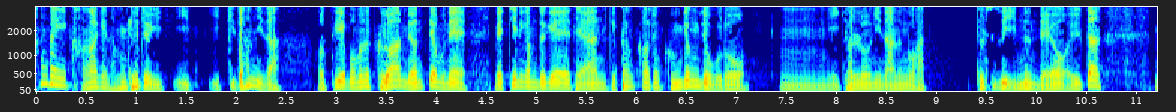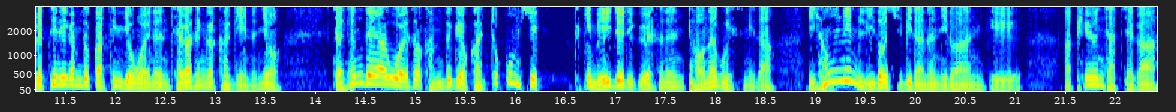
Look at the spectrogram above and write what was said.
상당히 강하게 남겨져 있, 있 기도 합니다. 어떻게 보면 그러한 면 때문에 매티니 감독에 대한 그 평가가 좀 긍정적으로 음, 이 결론이 나는 것 같을 수도 있는데요. 일단 매티니 감독 같은 경우에는 제가 생각하기에는요. 자 현대야구에서 감독의 역할 조금씩 특히 메이저리그에서는 변하고 있습니다. 이 형님 리더십이라는 이러한 그 아, 표현 자체가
